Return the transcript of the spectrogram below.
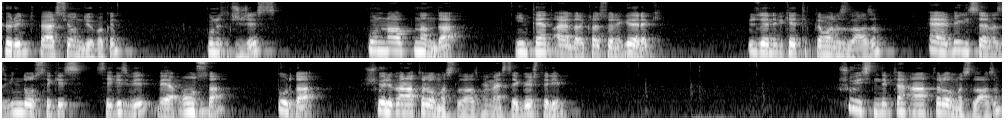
current versiyon diyor bakın. Bunu seçeceğiz. Bunun altından da internet ayarları klasörüne gelerek üzerine bir kere tıklamanız lazım. Eğer bilgisayarınız Windows 8, 8.1 veya 10 ise burada şöyle bir anahtar olması lazım. Hemen size göstereyim. Şu isimde bir tane anahtar olması lazım.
